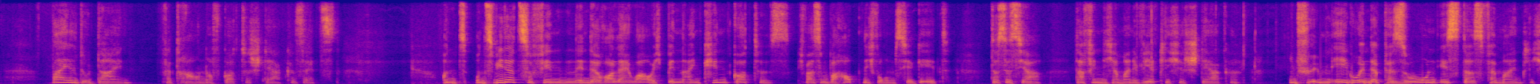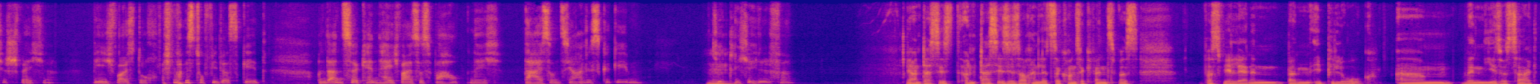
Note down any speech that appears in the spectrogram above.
weil du dein Vertrauen auf Gottes Stärke setzt. Und uns wiederzufinden in der Rolle, wow, ich bin ein Kind Gottes. Ich weiß überhaupt nicht, worum es hier geht. Das ist ja, da finde ich ja meine wirkliche Stärke. Und für im Ego in der Person ist das vermeintliche Schwäche. Wie ich weiß doch, ich weiß doch, wie das geht und anzuerkennen, hey, ich weiß es überhaupt nicht. Da ist uns ja alles gegeben. Hm. Jegliche Hilfe. Ja, und das ist, und das ist es auch in letzter Konsequenz, was, was wir lernen beim Epilog, ähm, wenn Jesus sagt,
